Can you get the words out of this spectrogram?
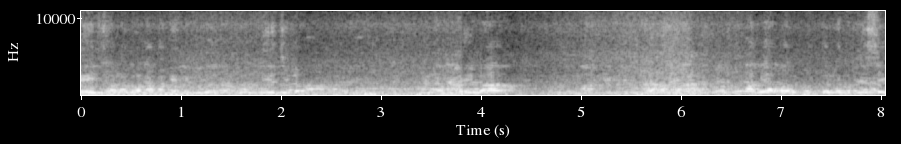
এই জনগণ আমাকে ভোট দিয়েছিল। এইবার আমি আমার প্রত্যক্ষ করতেছি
